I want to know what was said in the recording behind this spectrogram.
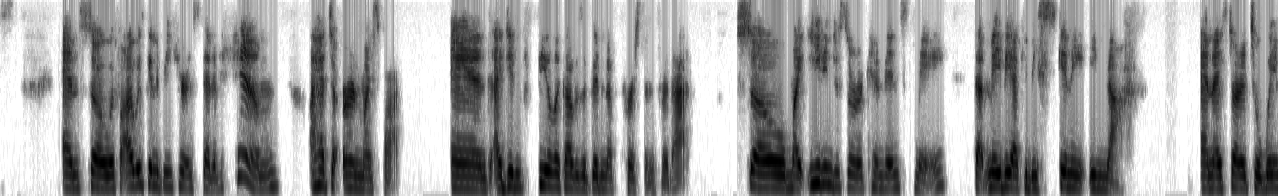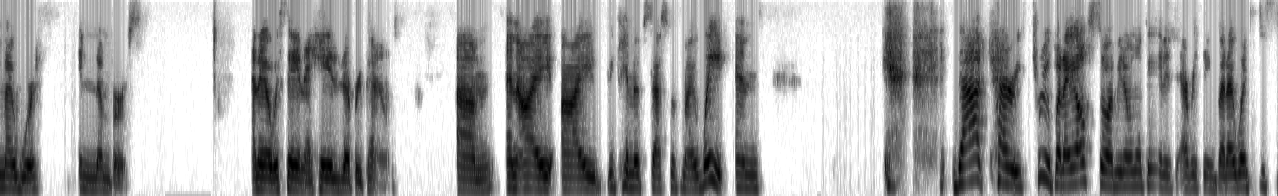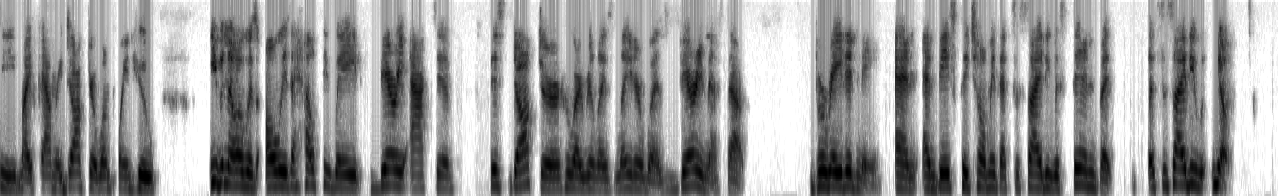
And so if I was going to be here instead of him, I had to earn my spot. And I didn't feel like I was a good enough person for that. So my eating disorder convinced me that maybe I could be skinny enough. And I started to weigh my worth in numbers. And I always say, and I hated every pound. Um, and I I became obsessed with my weight. And that carried through. But I also, I mean, I won't get into everything, but I went to see my family doctor at one point who, even though I was always a healthy weight, very active, this doctor who I realized later was very messed up berated me and and basically told me that society was thin but that society no.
